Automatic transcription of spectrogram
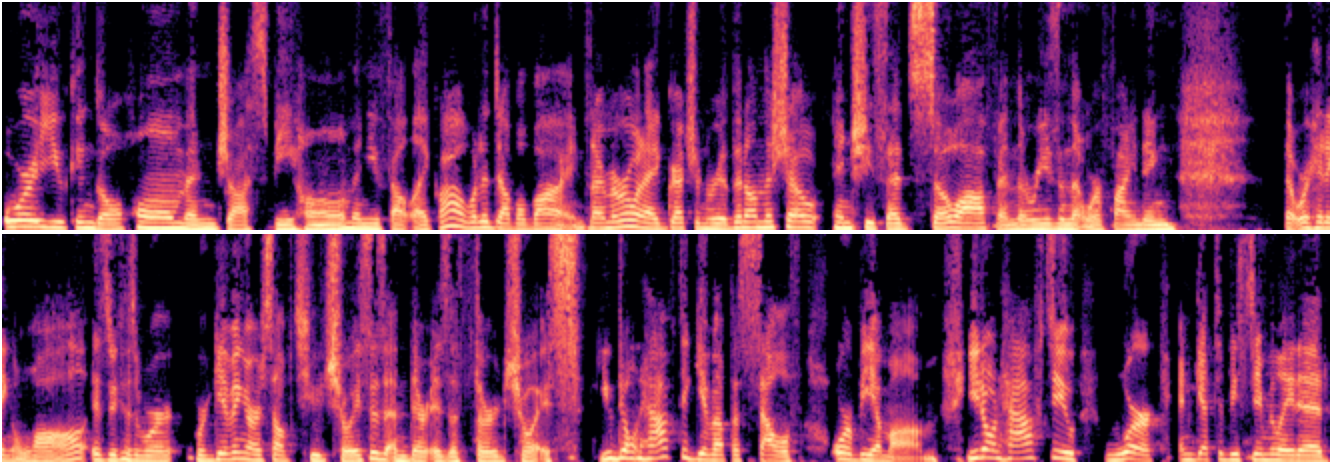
or you can go home and just be home. And you felt like, wow, what a double bind. And I remember when I had Gretchen Rubin on the show, and she said so often the reason that we're finding that we're hitting a wall is because we're we're giving ourselves two choices and there is a third choice. You don't have to give up a self or be a mom. You don't have to work and get to be stimulated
